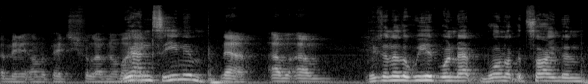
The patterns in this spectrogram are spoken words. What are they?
a minute on the pitch for love nor money. We hadn't seen him. No, um, um, He was another weird one that Warnock had signed and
